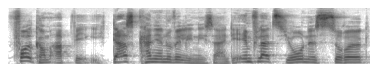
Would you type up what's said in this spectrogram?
vollkommen abwegig. Das kann ja nur wirklich nicht sein. Die Inflation ist zurück.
